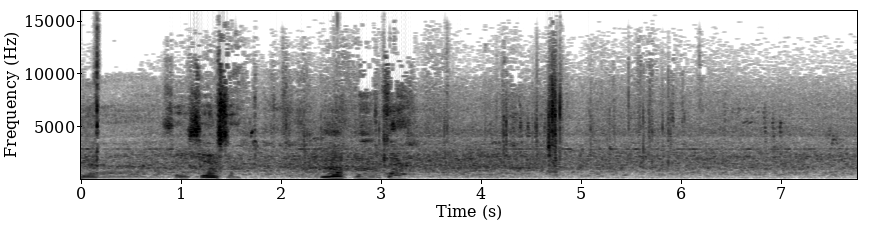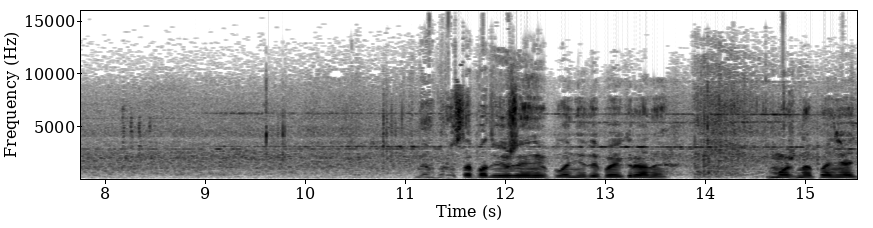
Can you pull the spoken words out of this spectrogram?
Да, совсем все мутненько. Да, просто по движению планеты по экрану можно понять,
